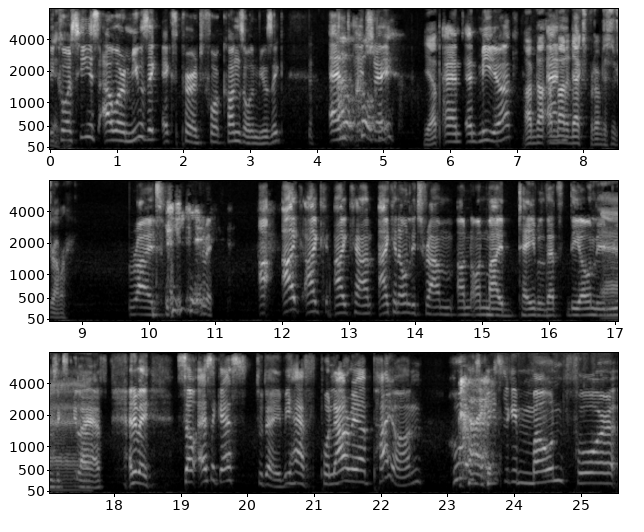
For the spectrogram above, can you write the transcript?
because he is our music expert for console music. Oh, and Oh, cool. AJ Yep. and, and me, Jörg. I'm not I'm And- not an expert. I'm just a drummer. Right. anyway, I, I, I, I can I can only drum on, on my table. That's the only music skill I have. Anyway, so as a guest today we have Polaria Pion, who is Hi. basically known for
